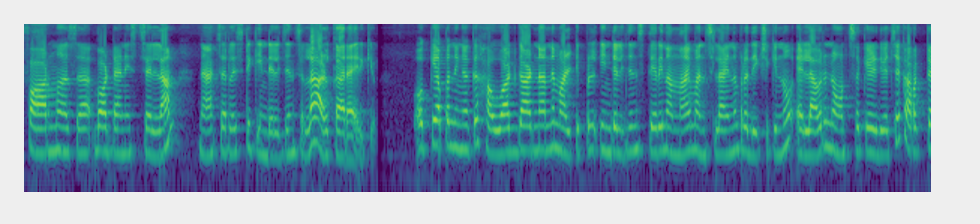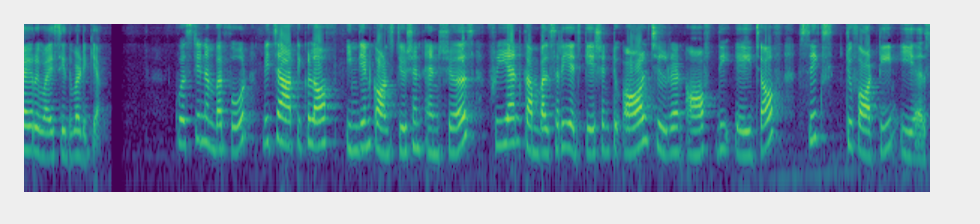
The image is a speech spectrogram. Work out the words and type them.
ഫാർമേഴ്സ് ബോട്ടാണിസ്റ്റ് എല്ലാം നാച്ചുറലിസ്റ്റിക് ഇന്റലിജൻസ് ഉള്ള ആൾക്കാരായിരിക്കും ഓക്കെ അപ്പം നിങ്ങൾക്ക് ഹവാർഡ് ഗാർഡനറിന്റെ മൾട്ടിപ്പിൾ ഇന്റലിജൻസ് തിയറി നന്നായി മനസ്സിലായെന്ന് പ്രതീക്ഷിക്കുന്നു. എല്ലാവരും നോട്ട്സ് ഒക്കെ എഴുതി വെച്ച് കറക്റ്റായി റിവൈസ് ചെയ്ത് പഠിക്കുക. Question number 4. Which article of Indian Constitution ensures free and compulsory education to all children of the age of 6 to 14 years?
